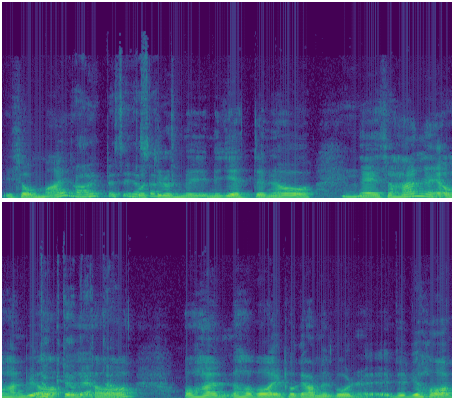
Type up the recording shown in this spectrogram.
i sommar. ja, precis. Gått sett. runt med, med getterna och... Nej, så han är... Och han, Duktig att berätta. Ja. Och han har varit på Gammelgården. Vi har...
